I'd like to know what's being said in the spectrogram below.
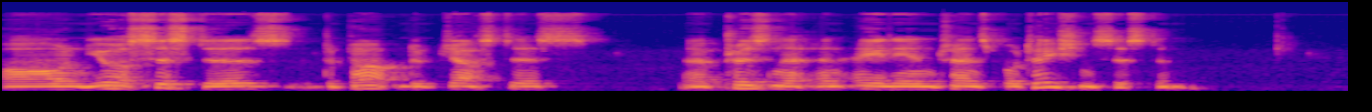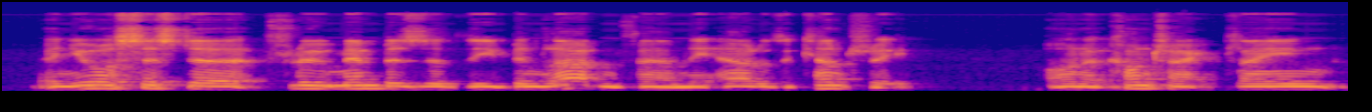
on your sister's Department of Justice uh, prisoner and alien transportation system. And your sister flew members of the bin Laden family out of the country on a contract plane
